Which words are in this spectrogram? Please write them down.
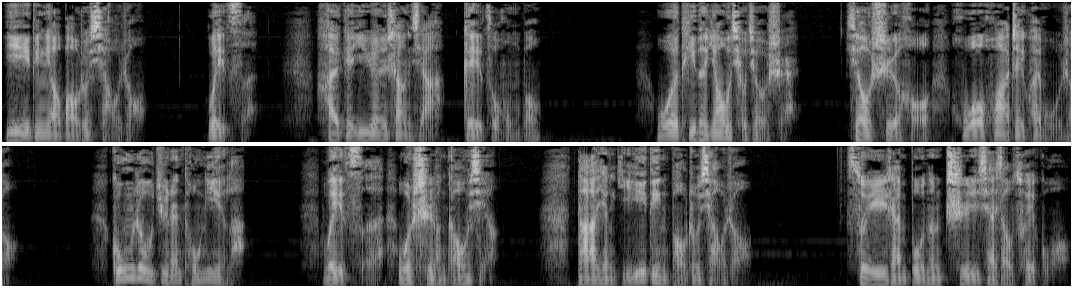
一定要保住小肉，为此还给医院上下给足红包。我提的要求就是，要事后火化这块母肉，公肉居然同意了，为此我十分高兴，答应一定保住小肉。虽然不能吃一下小脆骨，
